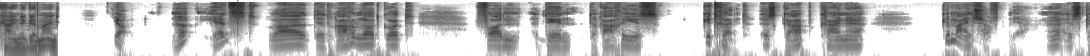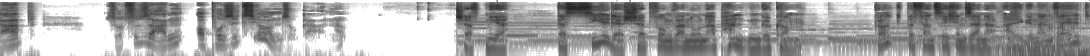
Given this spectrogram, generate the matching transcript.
Keine Gemeinschaft. Ja, ne, jetzt war der Drachenlord Gott von den Drachis getrennt. Es gab keine Gemeinschaft mehr. Ne? Es gab sozusagen Opposition sogar. Ne? Mehr. Das Ziel der Schöpfung war nun abhanden gekommen. Gott befand sich in seiner eigenen Welt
